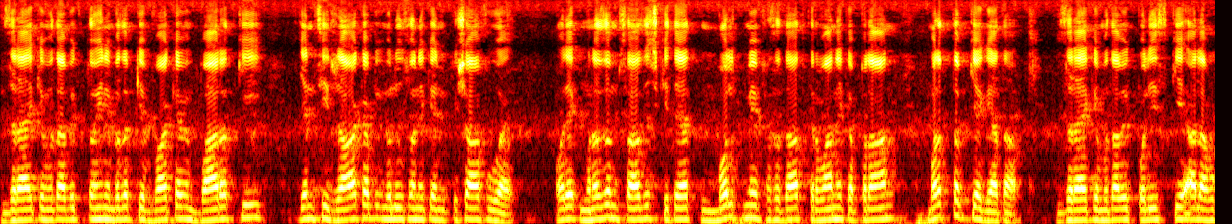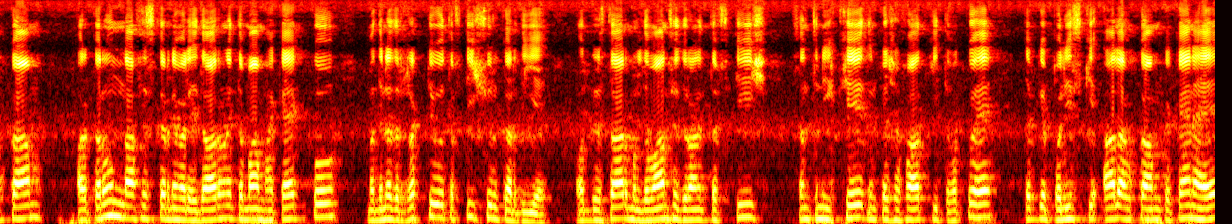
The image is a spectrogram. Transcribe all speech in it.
ज़राए के मुताबिक तोहन मज़हब के वाक़े में भारत की जनसी राह का भी मलूस होने का इंकशाफ हुआ है और एक मनज़म साजिश के तहत मुल्क में फसादात करवाने का प्लान मरतब किया गया था। ज़राए के मुताबिक पुलिस के अला हुकाम और कानून नाफिज करने वाले इदारों ने तमाम हक़ को मद्दनज़र रखते हुए तफ्तीश शुरू कर दी है और गिरफ़्तार मुलजमान से दौरान तफ्तीश सनसनी खेज इंकशाफात की तो है, जबकि पुलिस के अला हुकाम का कहना है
